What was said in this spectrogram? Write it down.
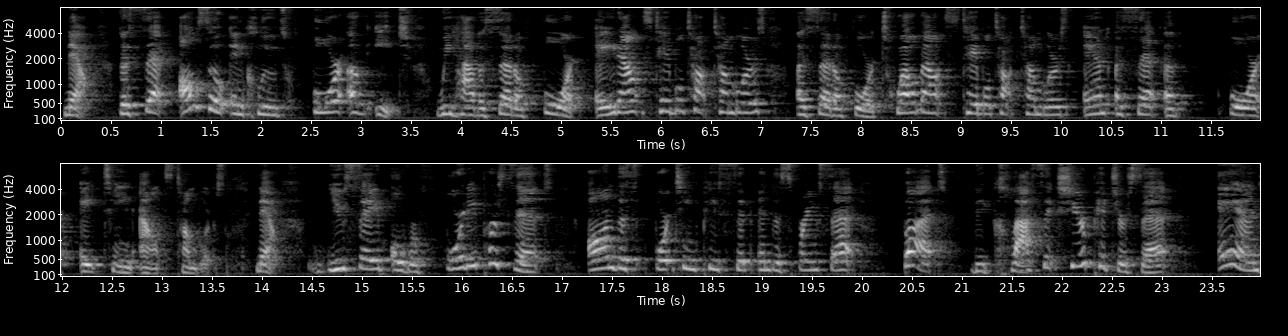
Now, the set also includes four of each. We have a set of four eight ounce tabletop tumblers, a set of four 12 ounce tabletop tumblers, and a set of four 18 ounce tumblers. Now, you save over 40% on this 14 piece sip into spring set, but the classic sheer pitcher set and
